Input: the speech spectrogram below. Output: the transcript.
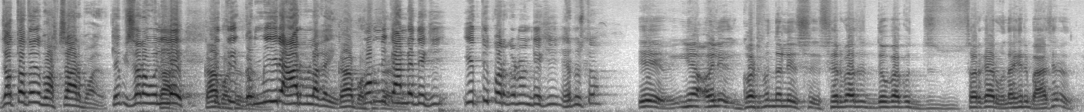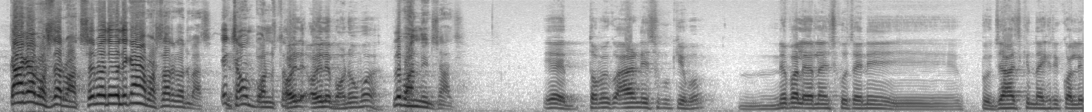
जताततै भ्रष्टाचार भयो। केपी शर्मा ओलीलाई? गम्भीर आरोप? कोम्नी काण्डदेखि यति प्रकरणदेखि हेर्नुहोस् त। ए यहाँ अहिले गठबन्धनले शेरबहादुर देउबाको सरकार हुँदाखेरि भएको छैन कहाँ कहाँ भ्रष्टाचार भएको छ? शेरबहादुरले कहाँ भ्रष्टाचार गर्नु भएको छ? एक ठाउँमा भन्नुहोस् त। अहिले अहिले भनौँ म। ल भनिदिनुहोस् आज। ए तपाईँको आरएनएसीको के भयो? नेपाल एयरलाइन्सको चाहिँ नि जहाज किन्दाखेरि कसले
